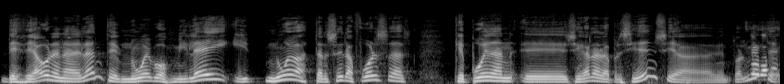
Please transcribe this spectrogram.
desde ahora en adelante nuevos Milei y nuevas terceras fuerzas que puedan eh, llegar a la presidencia eventualmente.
